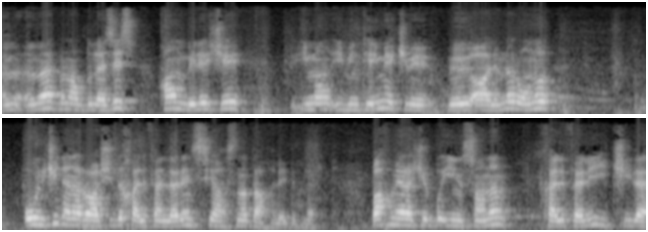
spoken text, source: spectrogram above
Ömər bin Abdüləziz ham bilir ki, İmam İbn Teymiyyə kimi böyük alimlər onu 12 dənə Raşidi xəlifənlərin siyasına daxil ediblər. Baxmayaraq ki, bu insanın xəlifəliyi 2 ilə,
